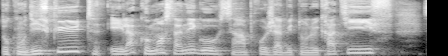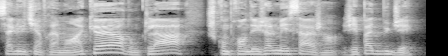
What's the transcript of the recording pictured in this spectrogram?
Donc on discute et là commence la négo. C'est un projet à but non lucratif, ça lui tient vraiment à cœur. Donc là, je comprends déjà le message. Hein, J'ai pas de budget.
